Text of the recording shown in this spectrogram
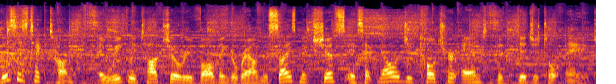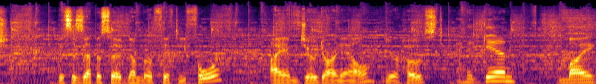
This is Tectonic, a weekly talk show revolving around the seismic shifts in technology, culture, and the digital age. This is episode number 54. I am Joe Darnell, your host, and again, my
